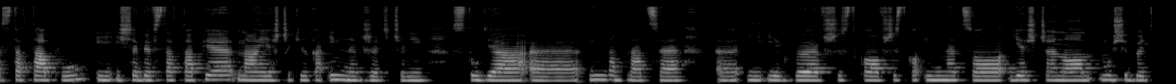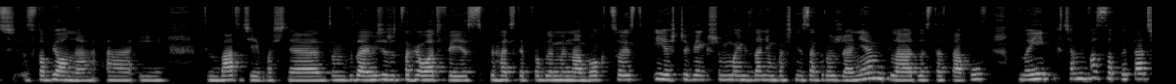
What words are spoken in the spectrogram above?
startupu i, i siebie w startupie na jeszcze kilka innych żyć, czyli studia, e, inną pracę e, i, jakby wszystko, wszystko inne, co jeszcze no, musi być zrobione e, i tym bardziej właśnie to wydaje mi się, że trochę łatwiej jest spychać te problemy na bok, co jest i jeszcze większym moim zdaniem właśnie zagrożeniem dla, dla startupów. No i chciałabym Was zapytać,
